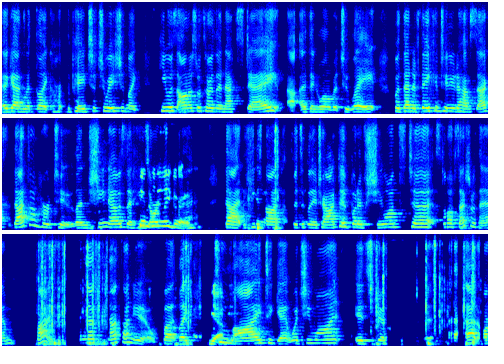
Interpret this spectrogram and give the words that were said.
again with like her, the Paige situation, like he was honest with her the next day. I- think a little bit too late. But then if they continue to have sex, that's on her too. Then she knows that he's already Completely agree. That he's not physically attractive, but if she wants to still have sex with him, fine. And that's that's on you. But like Yeah. to lie to get what you want, it's just at our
